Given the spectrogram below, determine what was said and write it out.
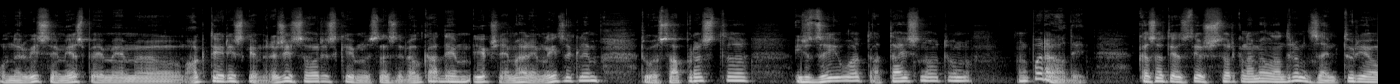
un ar visiem iespējamiem uh, aktieriskiem, režisoriskiem, es nezinu, vēl kādiem iekšējiem ārējiem līdzekļiem, to saprast, uh, izdzīvot, attaisnot un, un parādīt. Kas attiecas tieši uz sarkanā melnā dramatizējumu, tur jau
